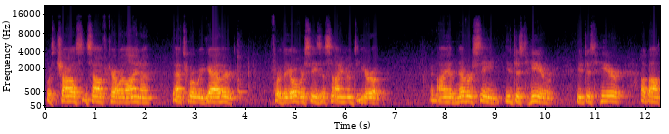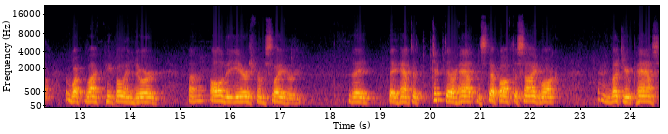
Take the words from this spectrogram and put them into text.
was Charleston, South Carolina. That's where we gathered for the overseas assignment to Europe. And I had never seen, you just hear, you just hear about what black people endured uh, all the years from slavery. They, they had to tip their hat and step off the sidewalk and let you pass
